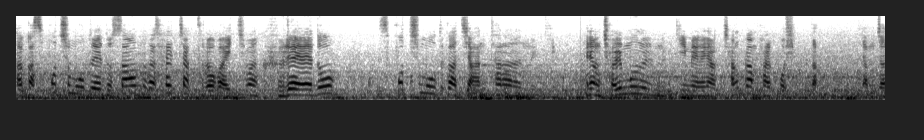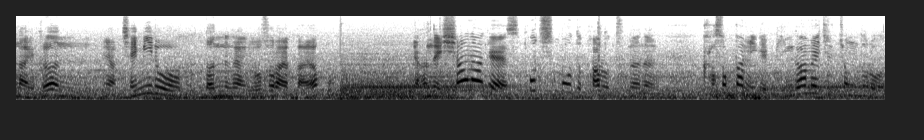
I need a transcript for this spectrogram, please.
아까 스포츠 모드에도 사운드가 살짝 들어가 있지만 그래도 스포츠 모드 같지 않다라는 느낌. 그냥 젊은 느낌에 그냥 잠깐 밟고 싶다. 얌전하게. 그런 그냥 재미로 넣는 그냥 요소랄까요? 야 근데 희한하게 스포츠 모드 바로 두면은 가속감 이게 민감해질 정도로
